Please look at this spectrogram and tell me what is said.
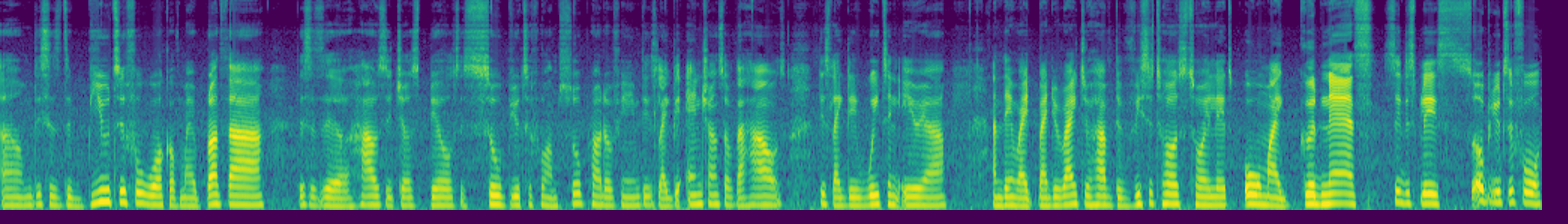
Um this is the beautiful work of my brother this is the house he just built. It's so beautiful. I'm so proud of him. This is like the entrance of the house. This like the waiting area. And then right by the right to have the visitors toilet. Oh my goodness. See this place? So beautiful.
